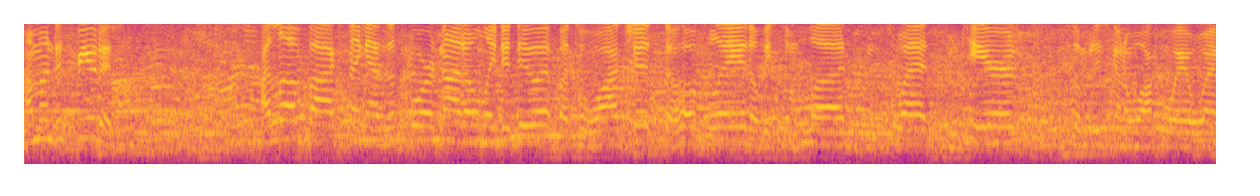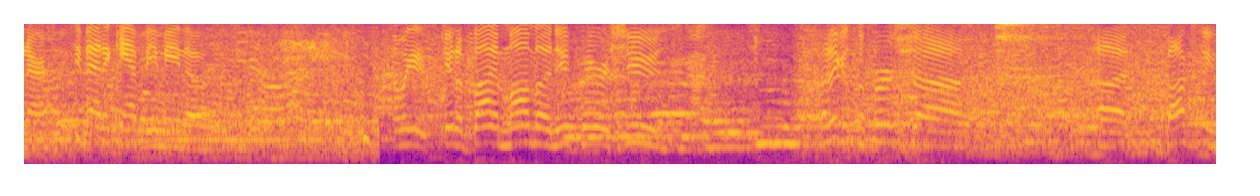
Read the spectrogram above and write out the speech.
I'm undisputed. I love boxing as a sport, not only to do it, but to watch it. So hopefully there'll be some blood, some sweat, some tears. Somebody's going to walk away a winner. Too bad it can't be me, though. I'm going to buy Mama a new pair of shoes. I think it's the first uh, uh, boxing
